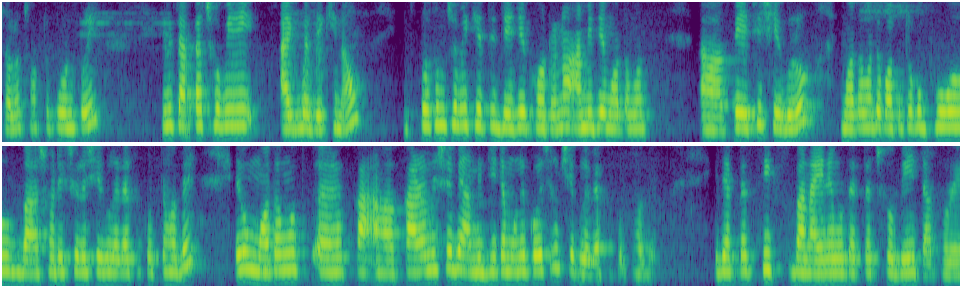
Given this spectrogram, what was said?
চলো ছকটা পূরণ করি। এখানে চারটা ছবি একবার দেখে নাও। প্রথম ছবির ক্ষেত্রে যে যে ঘটনা, আমি যে মতামত পেয়েছি সেগুলো, মতামতে কতটুকু ভুল বা সঠিক ছিল সেগুলো ব্যাখ্যা করতে হবে এবং মতামত কারণ হিসেবে আমি যেটা মনে করেছিলাম সেগুলো ব্যাখ্যা করতে হবে। এই যে একটা সিক্স বা নাইনের মতো একটা ছবি, তারপরে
